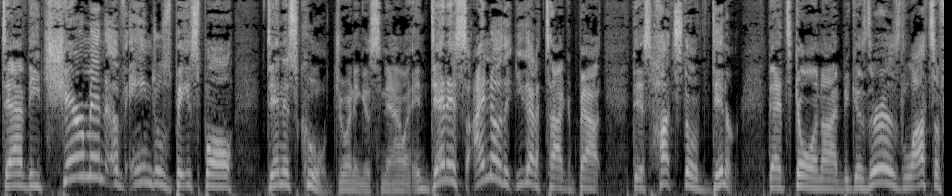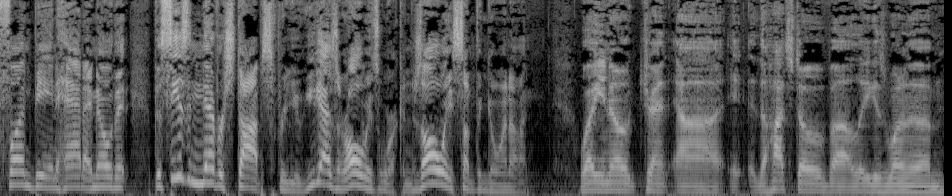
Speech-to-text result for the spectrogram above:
to have the chairman of Angels Baseball, Dennis Kuhl, joining us now. And Dennis, I know that you got to talk about this hot stove dinner that's going on because there is lots of fun being had. I know that the season never stops for you. You guys are always working. There's always something going on. Well, you know, Trent, uh, the hot stove uh, league is one of the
